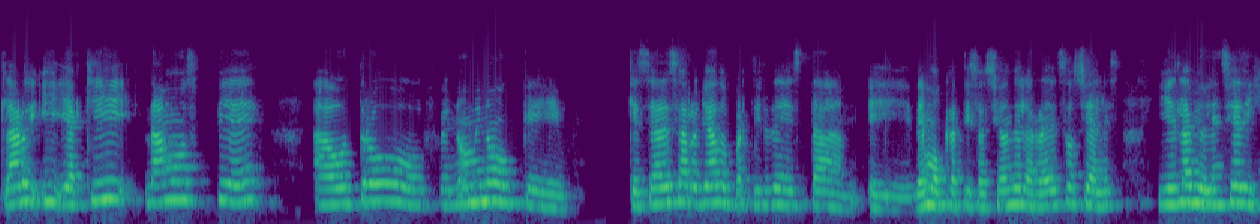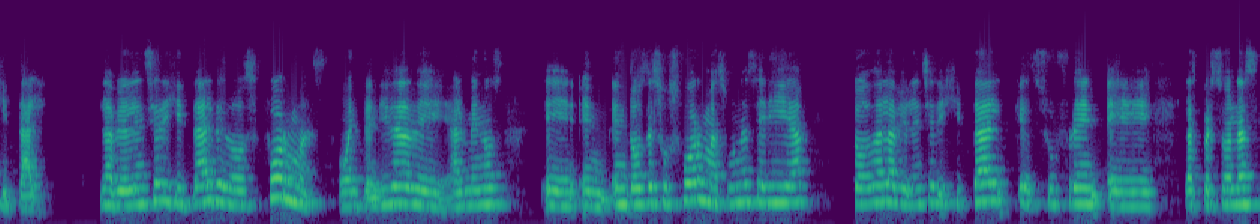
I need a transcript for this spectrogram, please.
Claro, y aquí damos pie a otro fenómeno que que se ha desarrollado a partir de esta eh, democratización de las redes sociales y es la violencia digital. La violencia digital de dos formas, o entendida de al menos eh, en, dos de sus formas. Una sería toda la violencia digital que sufren eh, las personas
